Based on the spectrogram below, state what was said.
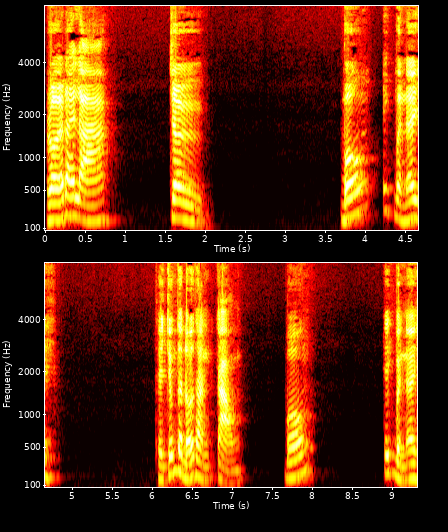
Rồi ở đây là trừ 4 x bình y, thì chúng ta đổi thành cộng 4 x bình y.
